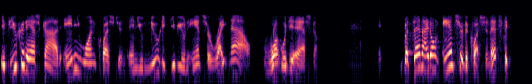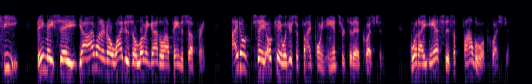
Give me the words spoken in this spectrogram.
If you could ask God any one question and you knew He'd give you an answer right now, what would you ask Him? But then I don't answer the question. That's the key. They may say, Yeah, I want to know why does a loving God allow pain and suffering? I don't say, Okay, well, here's a five point answer to that question. What I ask is a follow up question.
